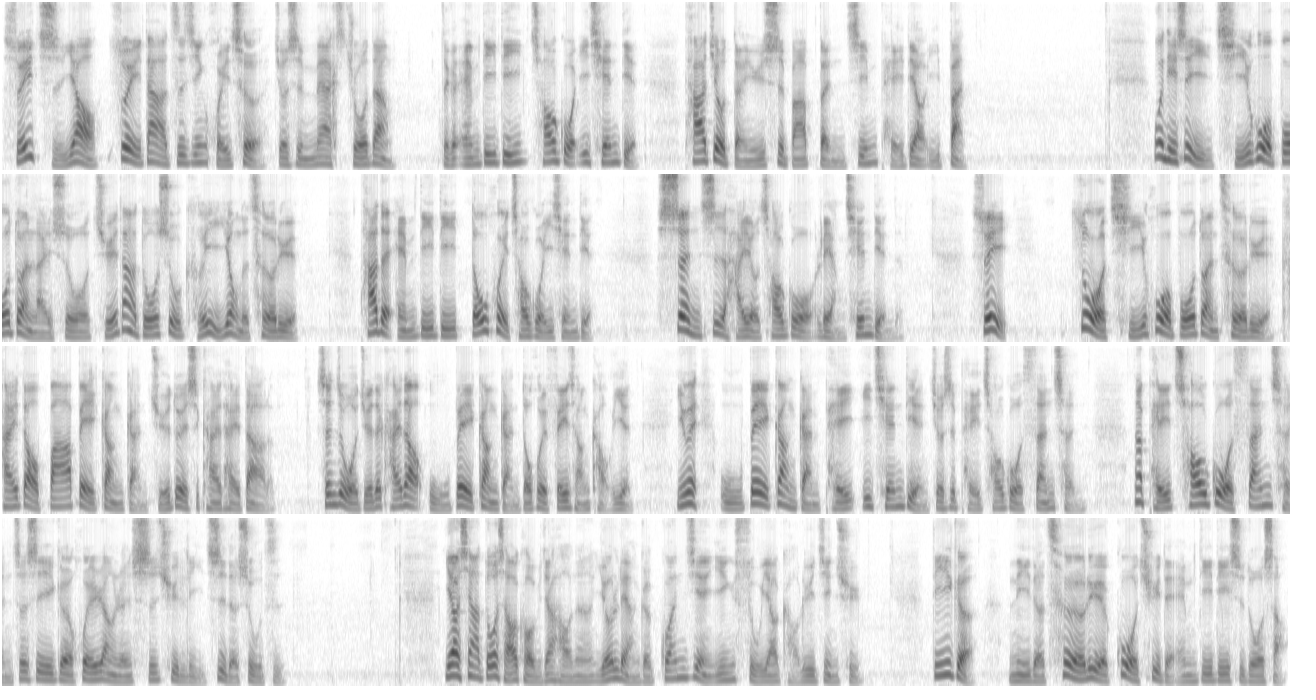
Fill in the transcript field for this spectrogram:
所以只要最大资金回撤，就是 max drawdown 这个 MDD 超过一千点，它就等于是把本金赔掉一半。问题是以期货波段来说，绝大多数可以用的策略，它的 MDD 都会超过一千点，甚至还有超过两千点的，所以。做期货波段策略，开到八倍杠杆绝对是开太大了，甚至我觉得开到五倍杠杆都会非常考验，因为五倍杠杆赔一千点就是赔超过三成，那赔超过三成，这是一个会让人失去理智的数字。要下多少口比较好呢？有两个关键因素要考虑进去。第一个，你的策略过去的 MDD 是多少？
